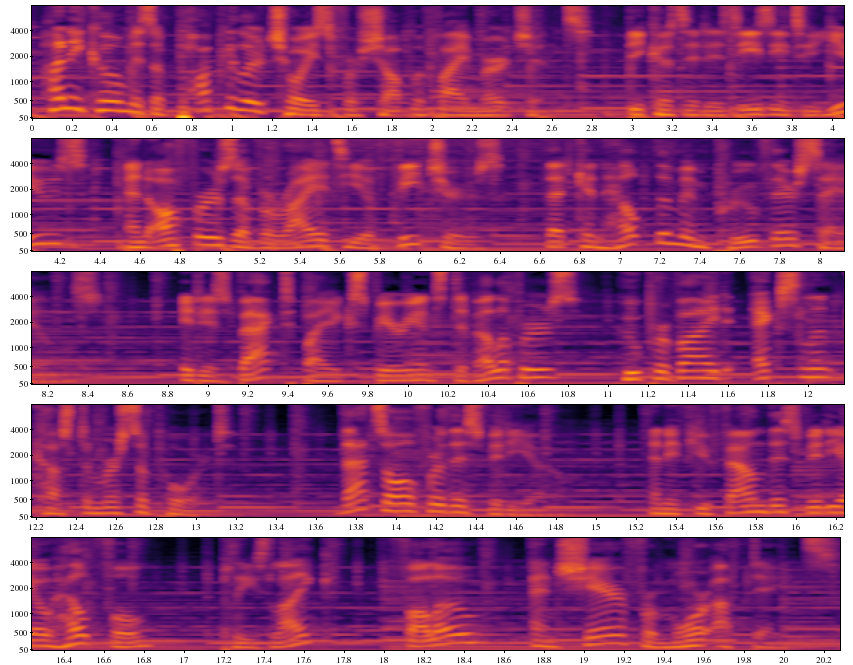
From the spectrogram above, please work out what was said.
Honeycomb is a popular choice for Shopify merchants because it is easy to use and offers a variety of features that can help them improve their sales. It is backed by experienced developers who provide excellent customer support. That's all for this video. And if you found this video helpful, please like, follow, and share for more updates.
